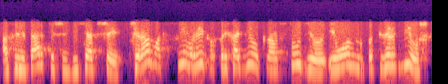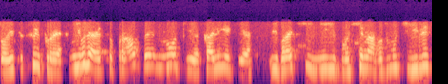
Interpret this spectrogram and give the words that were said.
а санитарки 66. Вчера Максим Рыков приходил к нам в студию, и он подтвердил, что эти цифры не являются правдой. Многие коллеги и врачи НИИ Блохина возмутились,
